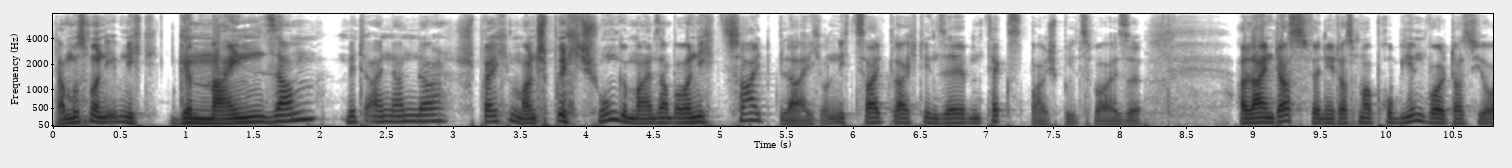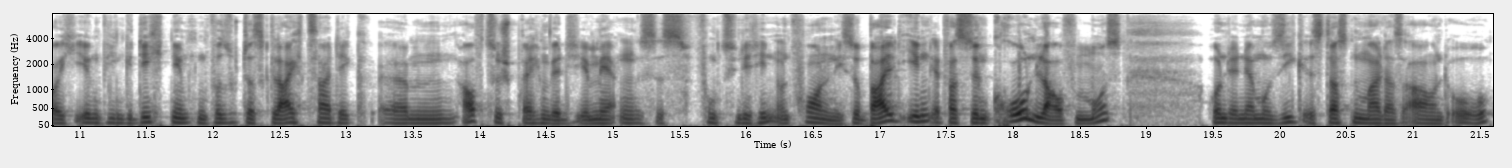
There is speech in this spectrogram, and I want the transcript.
Da muss man eben nicht gemeinsam miteinander sprechen. Man spricht schon gemeinsam, aber nicht zeitgleich und nicht zeitgleich denselben Text beispielsweise. Allein das, wenn ihr das mal probieren wollt, dass ihr euch irgendwie ein Gedicht nehmt und versucht, das gleichzeitig ähm, aufzusprechen, werdet ihr merken, es ist, funktioniert hinten und vorne nicht. Sobald irgendetwas synchron laufen muss, und in der Musik ist das nun mal das A und O,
